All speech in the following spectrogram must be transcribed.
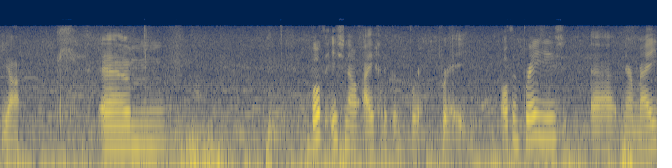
Ja. Um, wat is nou eigenlijk een pray? Wat een pray is, uh, naar mijn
